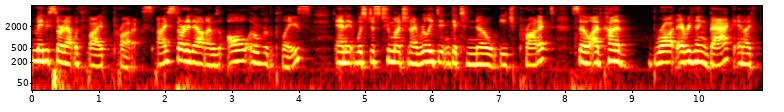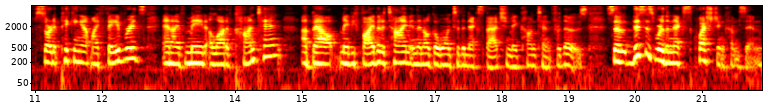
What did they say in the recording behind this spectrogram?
maybe start out with five products. I started out and I was all over the place and it was just too much and I really didn't get to know each product. So I've kind of brought everything back and I started picking out my favorites and I've made a lot of content about maybe five at a time and then I'll go on to the next batch and make content for those. So this is where the next question comes in.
